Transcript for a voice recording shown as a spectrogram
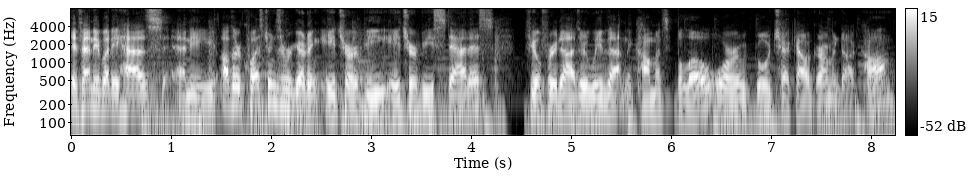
If anybody has any other questions regarding HRV, HRV status, feel free to either leave that in the comments below or go check out Garmin.com.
